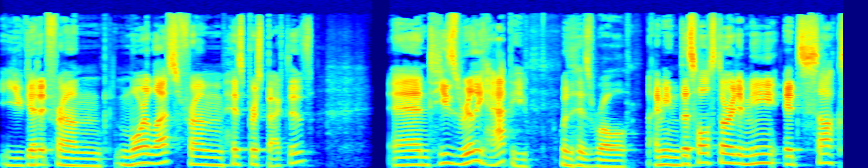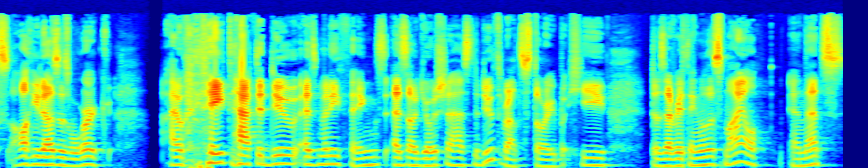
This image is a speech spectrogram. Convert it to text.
you get it from more or less from his perspective and he's really happy with his role. I mean, this whole story to me, it sucks. All he does is work. I would hate to have to do as many things as Alyosha has to do throughout the story, but he does everything with a smile. And that's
